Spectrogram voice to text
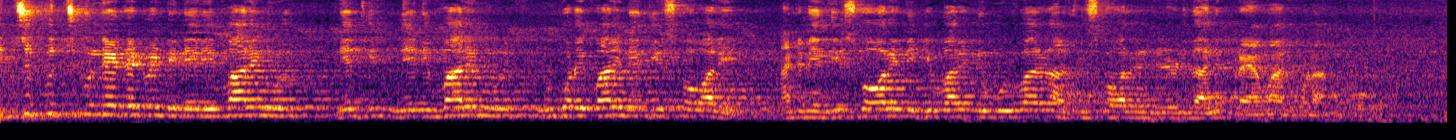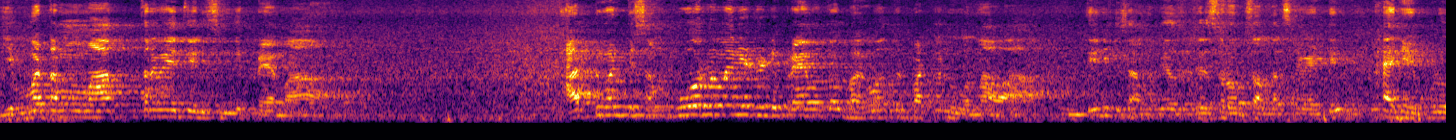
ఇచ్చిపుచ్చుకునేటటువంటి నేను ఇవ్వాలి నువ్వు నేను నేను ఇవ్వాలి నువ్వు నువ్వు కూడా ఇవ్వాలి నేను తీసుకోవాలి. అంటే నేను తీసుకోవాలి నీకు ఇవ్వాలి నువ్వు ఇవ్వాలి నాకు తీసుకోవాలి అనేటువంటి దాన్ని ప్రేమ అని కూడా అనుకో ఇవ్వటం మాత్రమే తెలిసింది ప్రేమ. అటువంటి సంపూర్ణమైనటువంటి ప్రేమతో భగవంతుడి పట్ల నువ్వు ఉన్నావా? ఉంటే నీకు స్వరూప సందర్శనం ఏంటి? ఆయన ఎప్పుడు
